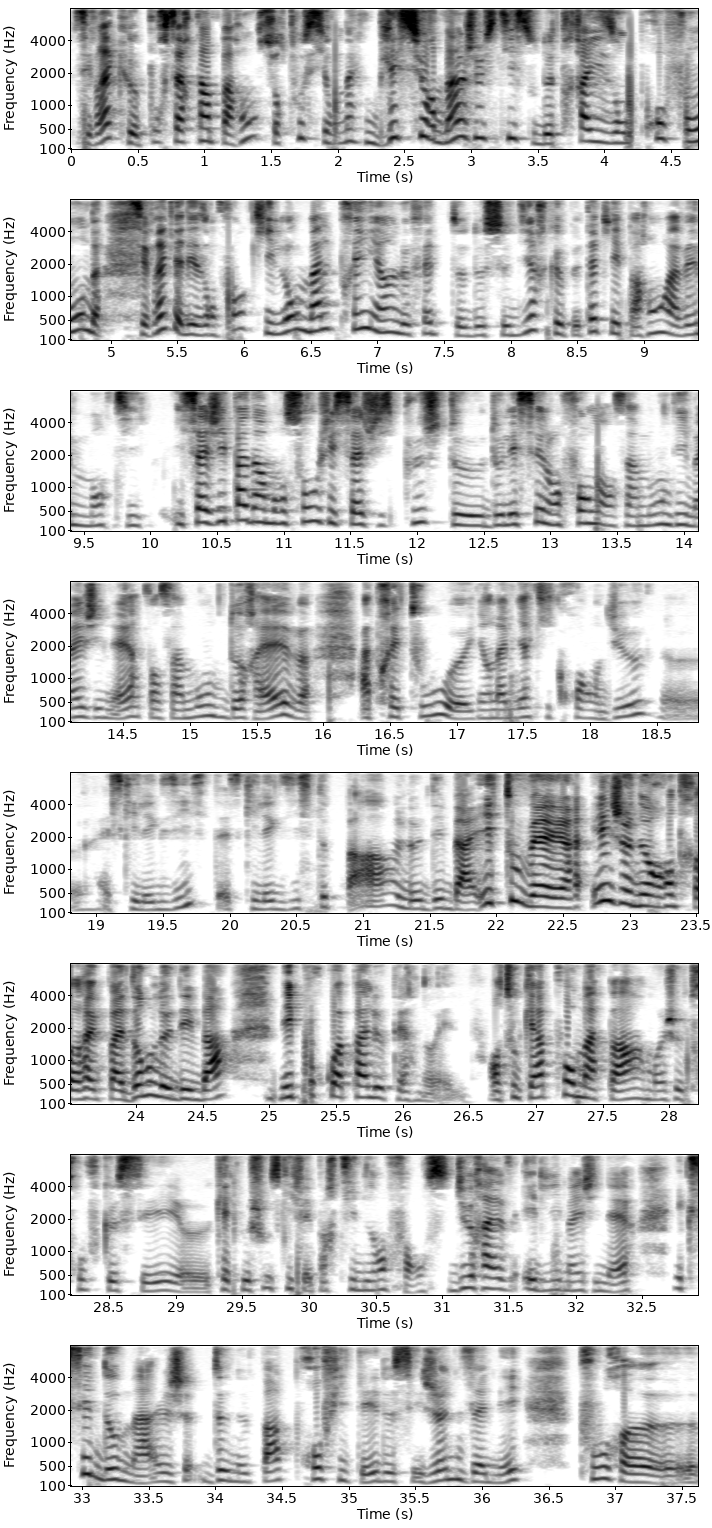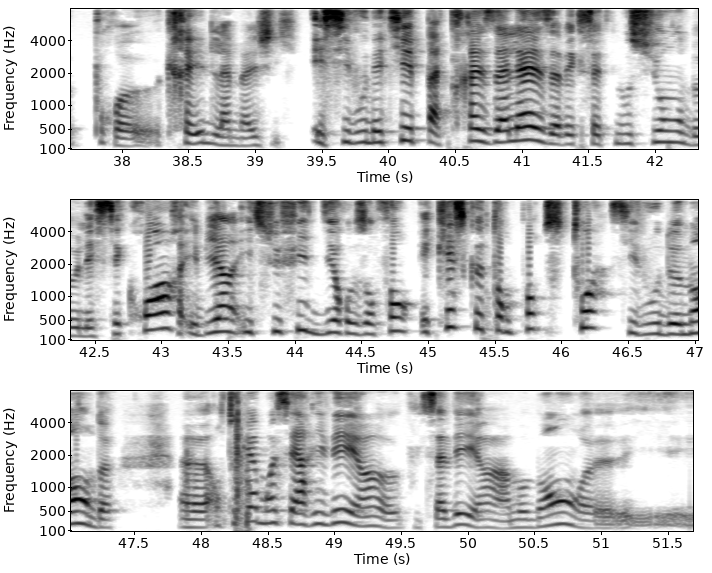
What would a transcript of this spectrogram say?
c'est vrai que pour certains parents, surtout si on a une blessure d'injustice ou de trahison profonde, c'est vrai qu'il y a des enfants qui l'ont mal pris, hein, le fait de se dire que peut-être les parents avaient menti. Il s'agit pas d'un mensonge, il s'agit plus de, de laisser l'enfant dans un monde imaginaire, dans un monde de rêve. Après tout, euh, il y en a bien qui croient en Dieu. Euh, est-ce qu'il existe? Est-ce qu'il n'existe pas? Le débat est ouvert et je ne rentrerai pas dans le débat. Mais pourquoi pas le Père Noël? En tout cas, pour ma part, moi je trouve que c'est euh, quelque chose qui fait partie de l'enfance, du rêve et de l'imaginaire, et que c'est dommage de ne pas profiter de ces jeunes années pour pour créer de la magie. Et si vous n'êtes pas très à l'aise avec cette notion de laisser croire, eh bien, il suffit de dire aux enfants "Et qu'est-ce que t'en penses toi s'ils vous demandent? Euh, en tout cas, moi, c'est arrivé. Hein, vous le savez, hein, à un moment, euh,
